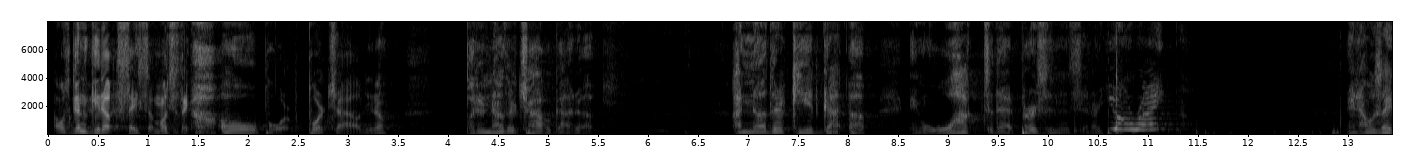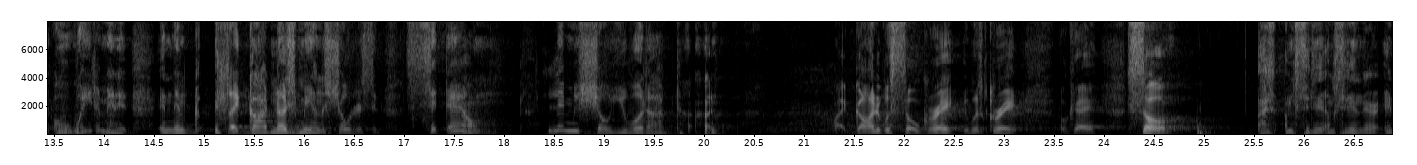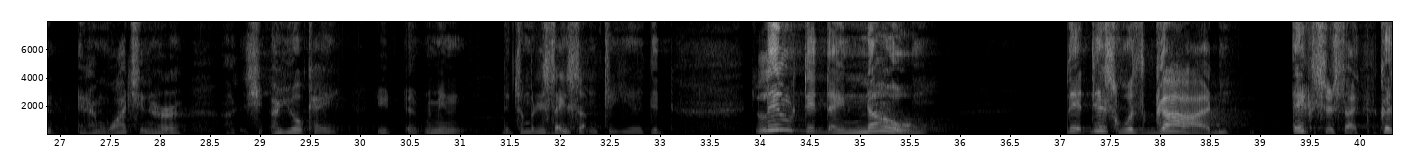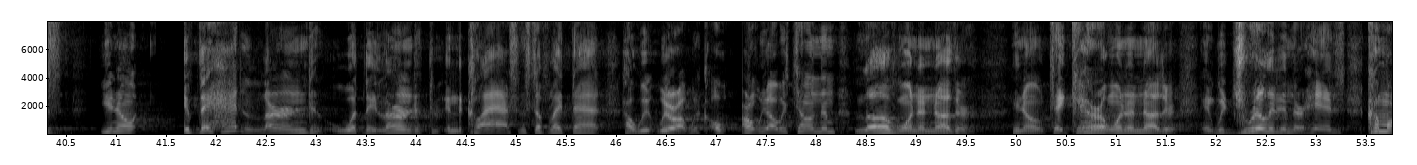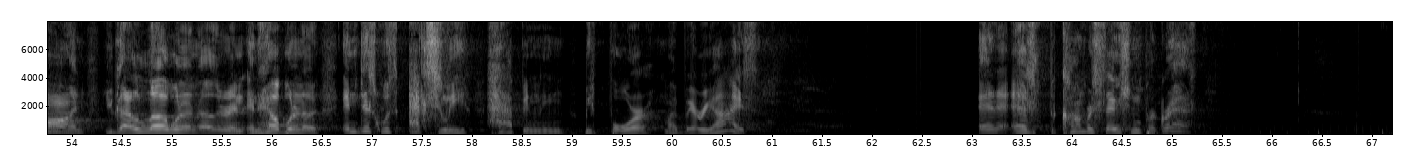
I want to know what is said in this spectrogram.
I was to get up to say something. I was just like, oh, poor, poor child, you know. But another child got up. Another kid got up and walked to that person and said, Are you all right? And I was like, oh, wait a minute. And then it's like God nudged me on the shoulder and said, sit down. Let me show you what I've done. My God, it was so great. It was great. Okay? So I, am sitting, I'm sitting there and, and I'm watching her. Uh, she, are you okay? You, I mean, did somebody say something to you? Did, little did they know that this was God exercise. Because, you know, if they hadn't learned what they learned in the class and stuff like that, how we, we're oh, aren't we always telling them love one another, you know, take care of one another, and we drill it in their heads. Come on, you got to love one another and, and help one another. And this was actually happening before my very eyes. And as the conversation progressed,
